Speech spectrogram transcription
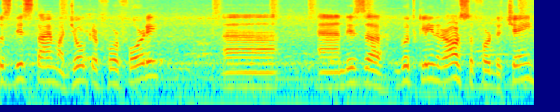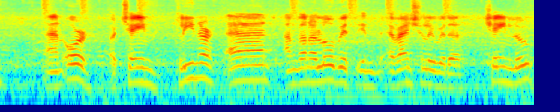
use this time a Joker 440. Uh, and this is a good cleaner also for the chain and or a chain cleaner and I'm gonna lube it in eventually with a chain lube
